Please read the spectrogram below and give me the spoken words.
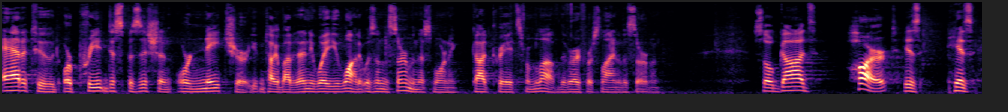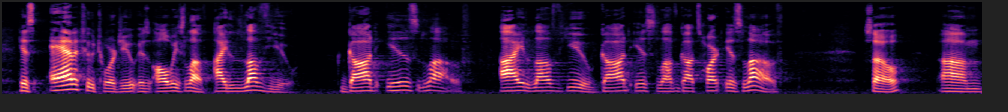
attitude or predisposition or nature. You can talk about it any way you want. It was in the sermon this morning. God creates from love, the very first line of the sermon. So, God's heart, his, his, his attitude toward you is always love. I love you. God is love. I love you. God is love. God's heart is love. So, um,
